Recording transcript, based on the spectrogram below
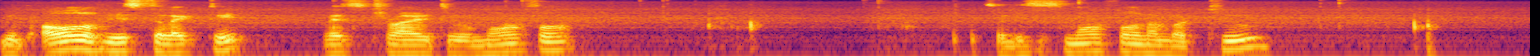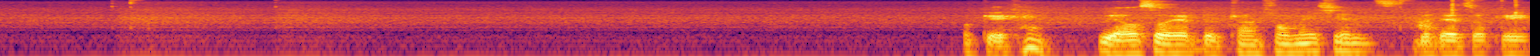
With all of this selected, let's try to Morphle. So this is Morphle number two. Okay, we also have the transformations, but that's okay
